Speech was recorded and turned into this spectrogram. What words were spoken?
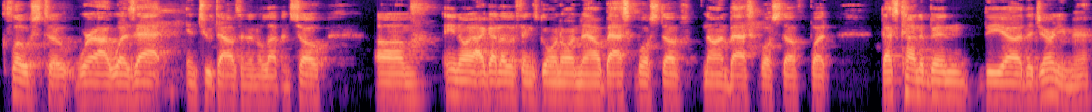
close to where I was at in 2011. So um, you know, I got other things going on now, basketball stuff, non-basketball stuff, but that's kind of been the uh, the journey, man.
